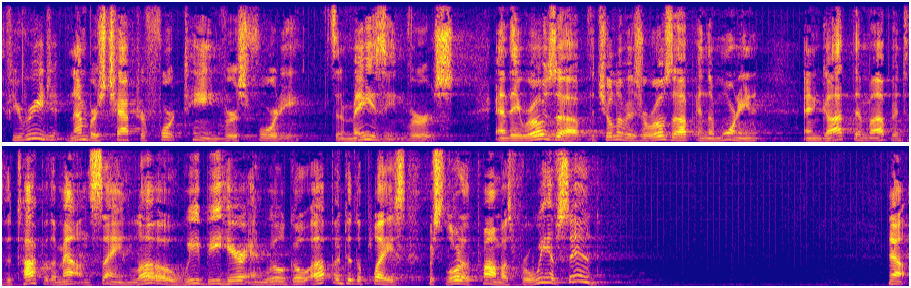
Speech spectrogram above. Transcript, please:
If you read Numbers chapter 14, verse 40, it's an amazing verse. And they rose up, the children of Israel rose up in the morning and got them up into the top of the mountain, saying, Lo, we be here and we'll go up into the place which the Lord hath promised, for we have sinned. Now,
